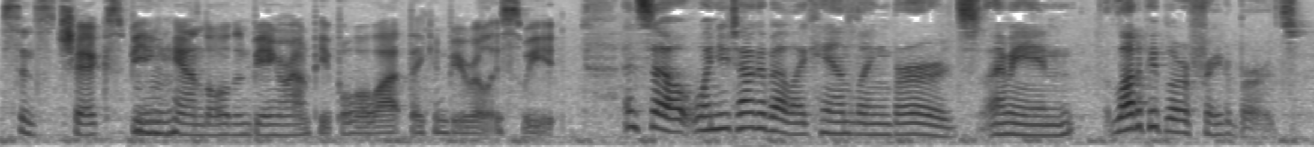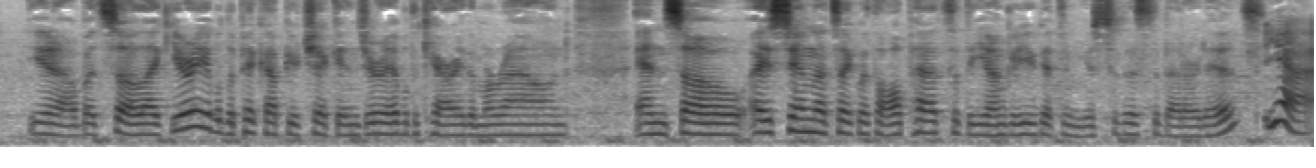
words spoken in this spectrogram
since chicks, being Mm-hmm. handled and being around people a lot, they can be really sweet. And so when you talk about like handling birds, I mean, a lot of people are afraid of birds, you know, but so like you're able to pick up your chickens, you're able to carry them around. And so I assume that's like with all pets that the younger you get them used to this, the better it is. Yeah,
